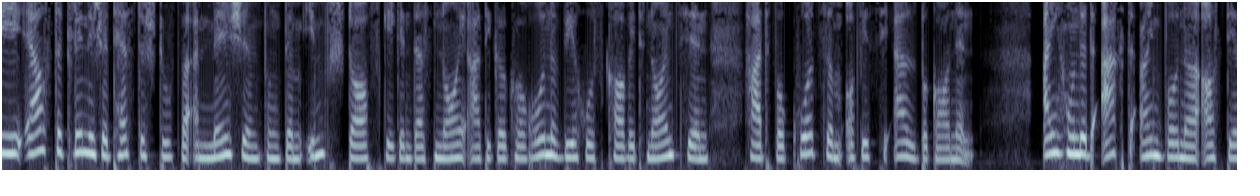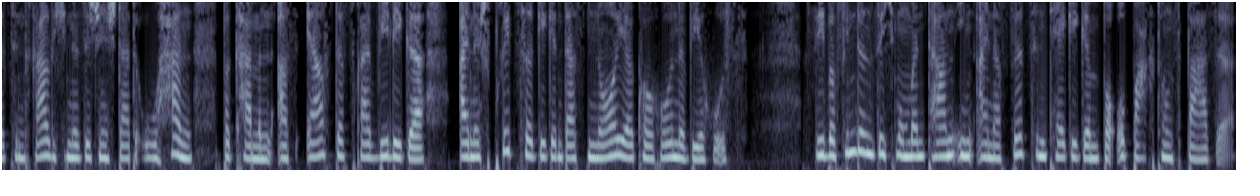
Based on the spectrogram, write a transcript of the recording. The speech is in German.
Die erste klinische Teststufe an Menschen von dem Impfstoff gegen das neuartige Coronavirus Covid-19 hat vor kurzem offiziell begonnen. 108 Einwohner aus der zentralchinesischen Stadt Wuhan bekamen als erste Freiwillige eine Spritze gegen das neue Coronavirus. Sie befinden sich momentan in einer 14-tägigen Beobachtungsphase.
